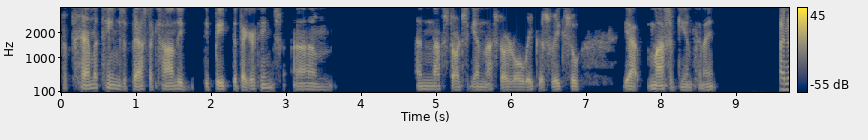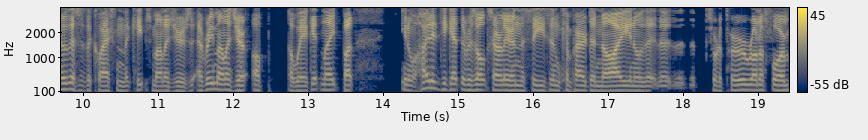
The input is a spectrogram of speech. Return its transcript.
prepare my teams the best I can to, to beat the bigger teams. Um, and that starts again. That started all week this week. So, yeah, massive game tonight. I know this is the question that keeps managers, every manager, up awake at night. But you know, how did you get the results earlier in the season compared to now? You know, the the, the sort of poor run of form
